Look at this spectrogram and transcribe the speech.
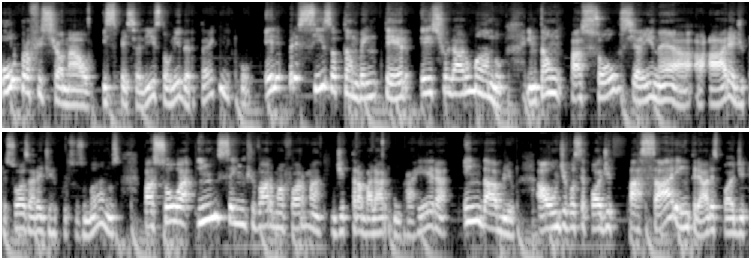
o profissional especialista, o líder técnico, ele precisa também ter esse olhar humano. Então, passou-se aí, né, a, a, área de pessoas, a área de recursos humanos, passou a incentivar uma forma de trabalhar com carreira em W, aonde você pode passar entre áreas, pode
